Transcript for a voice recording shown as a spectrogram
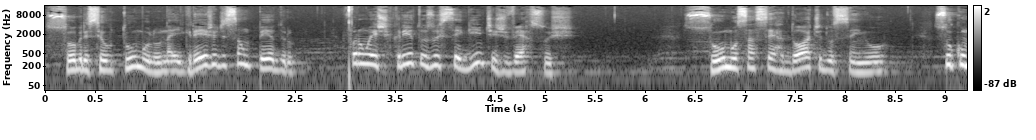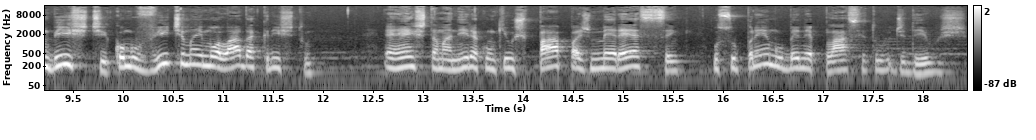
Sobre seu túmulo, na igreja de São Pedro, foram escritos os seguintes versos: Sumo sacerdote do Senhor, sucumbiste como vítima imolada a Cristo. É esta maneira com que os papas merecem o supremo beneplácito de Deus.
